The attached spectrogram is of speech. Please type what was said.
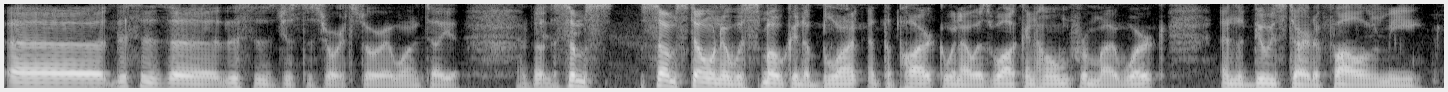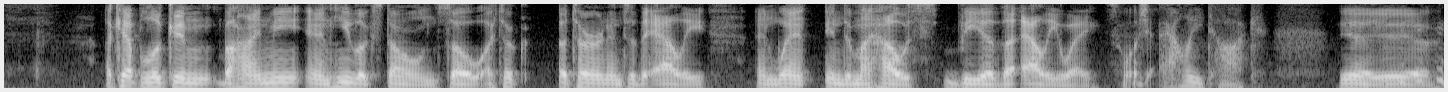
Uh, this is uh, this is just a short story. I want to tell you. Uh, some some stoner was smoking a blunt at the park when I was walking home from my work, and the dude started following me. I kept looking behind me, and he looked stoned. So I took a turn into the alley and went into my house via the alleyway. So much alley talk. Yeah, yeah, yeah.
